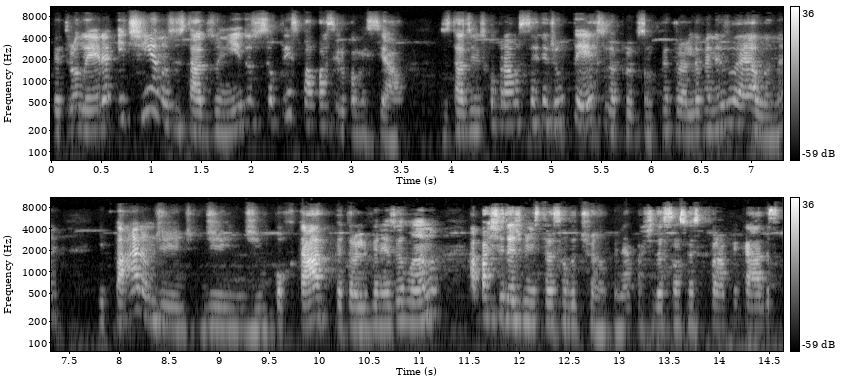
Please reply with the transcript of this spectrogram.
petroleira, e tinha nos Estados Unidos o seu principal parceiro comercial. Os Estados Unidos compravam cerca de um terço da produção do petróleo da Venezuela, né? E param de, de, de importar petróleo venezuelano a partir da administração do Trump, né? A partir das sanções que foram aplicadas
